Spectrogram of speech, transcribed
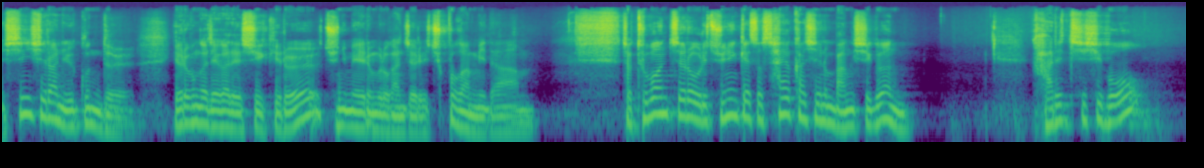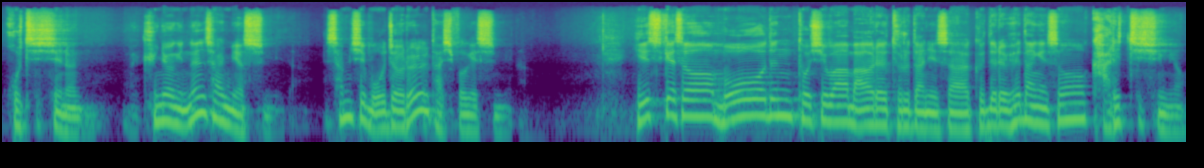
신실한 일꾼들 여러분과 제가 될 수 있기를 주님의 이름으로 간절히 축복합니다. 자, 두 번째로 우리 주님께서 사역하시는 방식은 가르치시고 고치시는 균형 있는 삶이었습니다. 35절을 다시 보겠습니다. 예수께서 모든 도시와 마을에 두루다니사 그들의 회당에서 가르치시며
